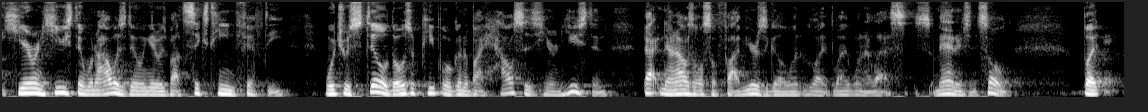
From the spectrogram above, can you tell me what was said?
Here in Houston, when I was doing it, it was about 1650 which was still those are people who are going to buy houses here in Houston. Back now, that was also five years ago when like, like when I last managed and sold, but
